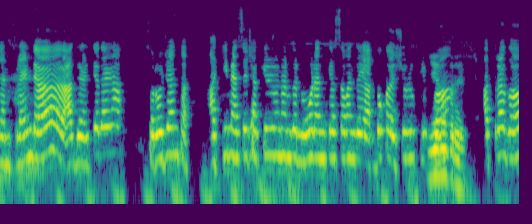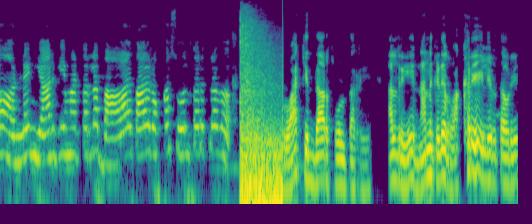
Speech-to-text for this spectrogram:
ನನ್ನ ಫ್ರೆಂಡ್ ಅದ್ ಹೇಳ್ತಿಯದಲ್ಲ ಸರೋಜಾ ಅಂತ. ಅಕ್ಕಿ ಮೆಸೇಜ್ ಹಾಕಿದ್ರು ನನ್ಗ ನೋಡ್ ಅಂತ ಕೆಲಸ ಒಂದ್ ಯಾರ್ದೋ ಕಳ್ಸಿಳು ಕ್ಲಿಪ್ ಅತ್ರಾಗ ಅದ್ರಾಗ ಆನ್ಲೈನ್ ಯಾರ್ ಗೇಮ್ ಆಡ್ತಾರಲ್ಲ ಬಾಳ್ ಬಾಳ್ ರೊಕ್ಕ ಸೋಲ್ತಾರ ಅತ್ರಾಗ. ರೊಕ್ಕ ಇದ್ದಾರ ಸೋಲ್ತಾರ್ರಿ. ಅಲ್ರಿ ನನ್ನ ಕಡೆ ರೊಕ್ಕರೇ ಇಲ್ಲಿ ಇರ್ತಾವ್ರಿ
